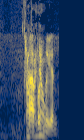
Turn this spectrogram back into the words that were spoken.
Ah, pues muy bien.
